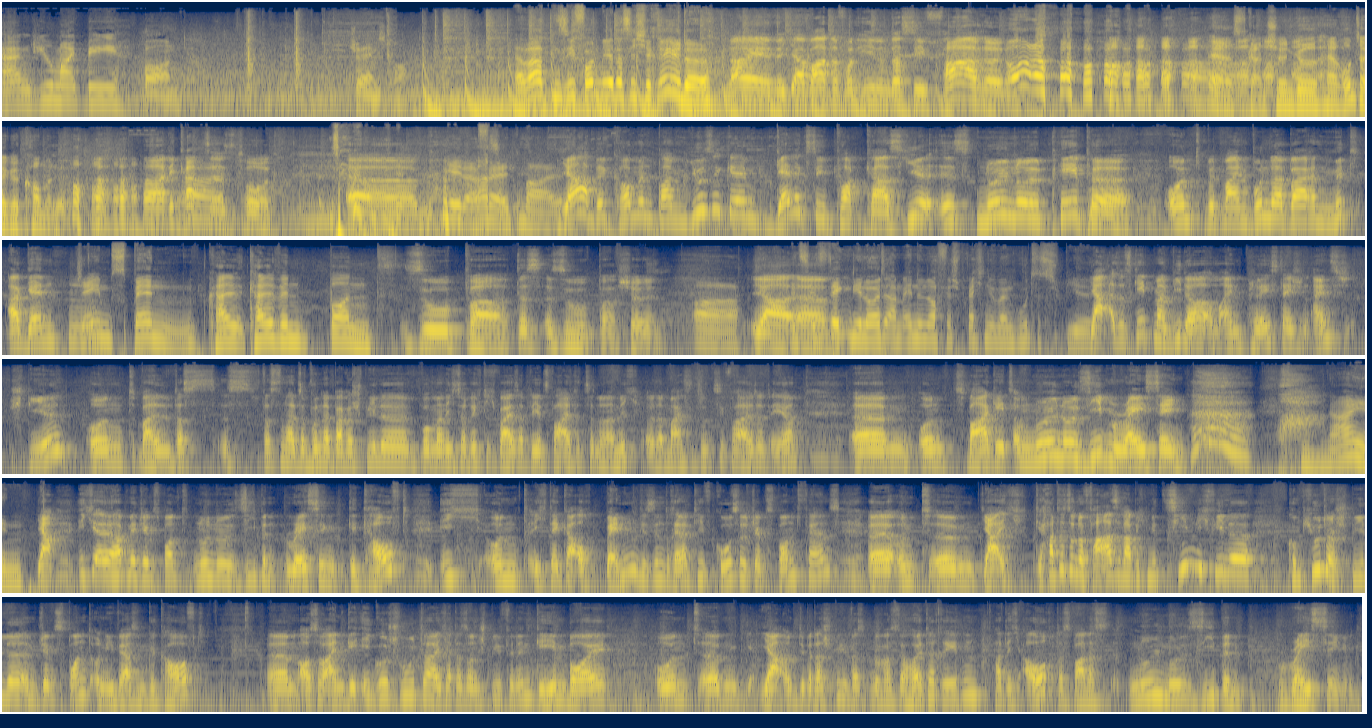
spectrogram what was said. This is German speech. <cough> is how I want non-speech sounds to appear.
And you might be. Bond. James Bond. Erwarten Sie von mir, dass ich rede. Nein, ich erwarte von Ihnen, dass Sie fahren. <laughs> Er ist ganz schön ge- heruntergekommen. Ah, <laughs> die Katze ist tot. <laughs> ähm, Jeder fällt mal. ja, willkommen beim Music Game Galaxy Podcast. Hier ist 00 Pepe und mit meinen wunderbaren Mitagenten. James Ben. Cal Calvin Bond. Super, das ist super schön. Ah, Ja, jetzt, ähm, jetzt denken die Leute am Ende noch, wir sprechen über ein gutes Spiel. Ja, also es geht mal wieder um ein PlayStation 1 Spiel und weil das ist, das sind halt so wunderbare Spiele, wo man nicht so richtig weiß, ob die jetzt veraltet sind oder nicht, oder meistens sind sie veraltet eher. Ähm, und zwar geht es um 007 Racing. <gasps> Nein. Ja, ich äh, habe mir James Bond 007 Racing gekauft. Ich und ich denke auch Ben, wir sind relativ große James Bond-Fans. Äh, und ähm, ja, ich hatte so eine Phase, da habe ich mir ziemlich viele Computerspiele im James Bond-Universum gekauft. Ähm, auch so einige Ego-Shooter. Ich hatte so ein Spiel für den Game Boy. Und ähm, ja, und über das Spiel, was, über was wir heute reden, hatte ich auch. Das war das 007 Racing.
